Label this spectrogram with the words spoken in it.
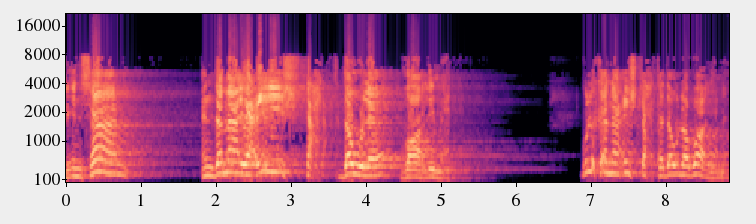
الإنسان عندما يعيش تحت دولة ظالمة يقول لك أنا أعيش تحت دولة ظالمة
